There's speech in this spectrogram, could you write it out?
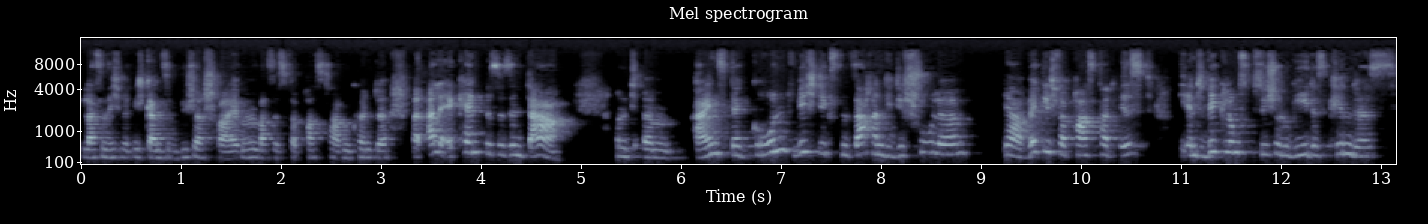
lassen sich wirklich ganze Bücher schreiben, was es verpasst haben könnte. Weil alle Erkenntnisse sind da. Und ähm, eins der grundwichtigsten Sachen, die die Schule ja wirklich verpasst hat, ist, die Entwicklungspsychologie des Kindes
